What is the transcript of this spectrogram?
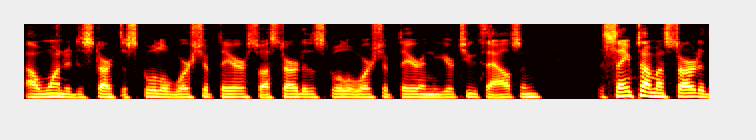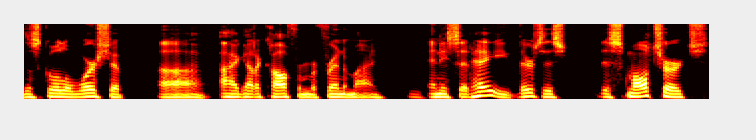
I wanted to start the school of worship there, so I started the school of worship there in the year 2000. The same time I started the school of worship, uh, I got a call from a friend of mine, Hmm. and he said, "Hey, there's this this small church.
